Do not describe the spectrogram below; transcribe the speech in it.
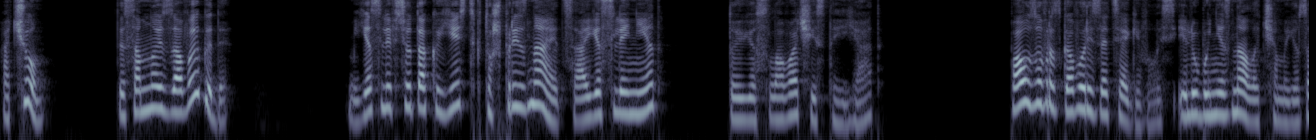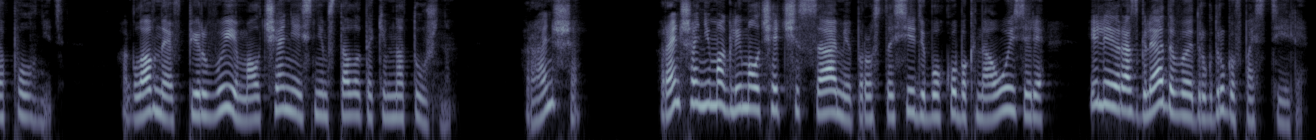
О чем? Ты со мной из-за выгоды? Если все так и есть, кто ж признается, а если нет, то ее слова чистый яд. Пауза в разговоре затягивалась, и Люба не знала, чем ее заполнить. А главное, впервые молчание с ним стало таким натужным. Раньше? Раньше они могли молчать часами, просто сидя бок о бок на озере или разглядывая друг друга в постели.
